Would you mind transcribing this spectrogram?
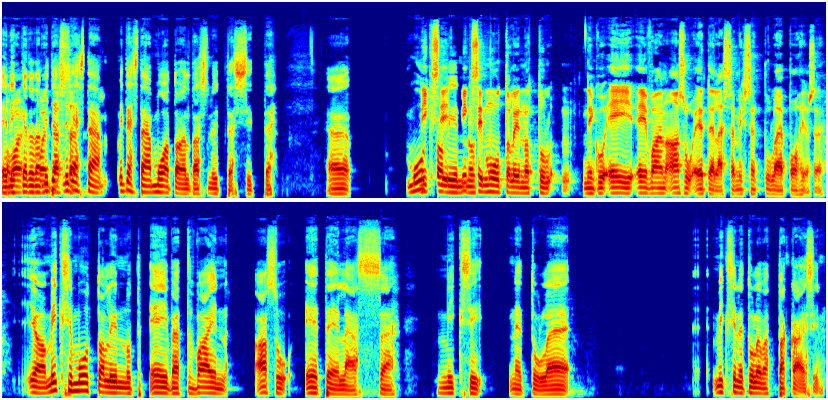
Eli tota, miten, tässä- miten, tämä, muotoiltaisiin nyt tässä sitten? Öö, Miksi, muuttolinnut, miksi muuttolinnut tul, niin kuin ei, ei vain asu etelässä, miksi ne tulee pohjoiseen? joo, miksi muuttolinnut eivät vain asu etelässä? Miksi ne tulee, miksi ne tulevat takaisin?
